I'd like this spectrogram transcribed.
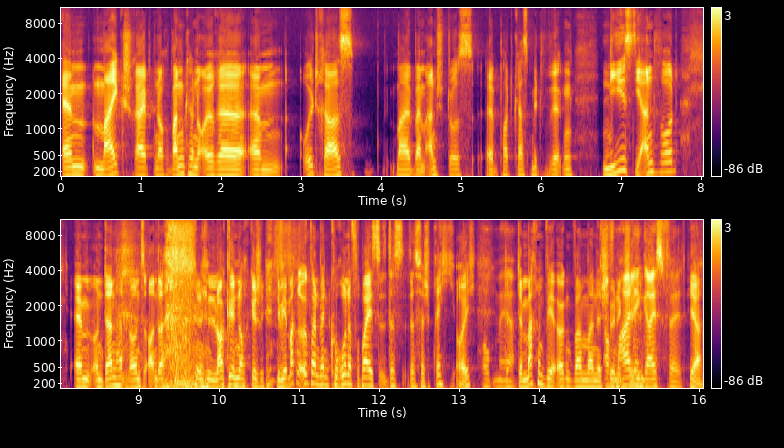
Ähm, Mike schreibt noch, wann können eure ähm, Ultras mal beim Anstoß-Podcast mitwirken? Nie ist die Antwort. Ähm, und dann hat man uns Locke noch geschrieben. Wir machen irgendwann, wenn Corona vorbei ist, das, das verspreche ich euch. Open Air. Da- Dann machen wir irgendwann mal eine Auf schöne Heiligen. Geistfeld. Ja,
